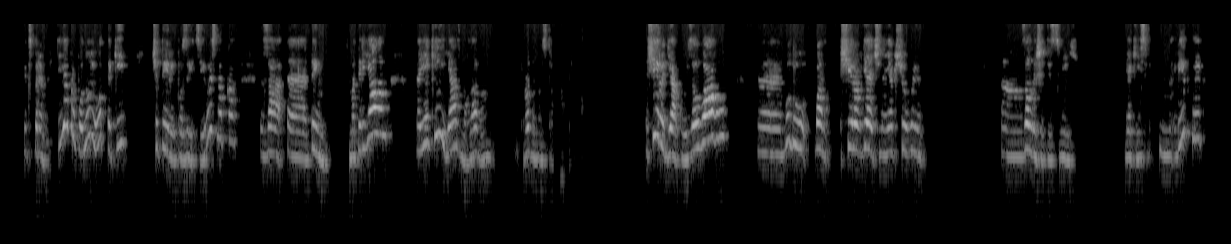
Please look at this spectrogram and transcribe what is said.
експерименті. Я пропоную от такі чотири позиції висновка за е, тим матеріалом, який я змогла вам продемонструвати. Щиро дякую за увагу. Е, Буду вам щиро вдячна, якщо ви е, залишите свій якийсь відклик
